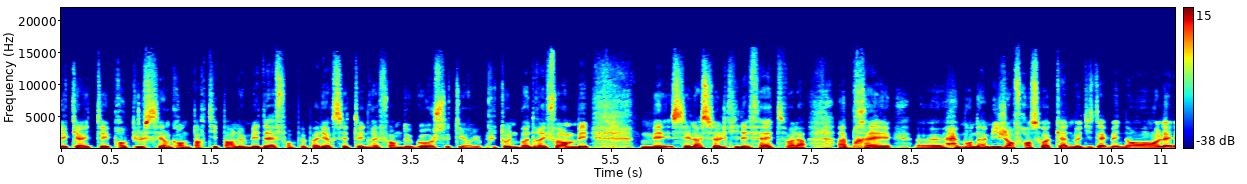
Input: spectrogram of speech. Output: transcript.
Et qui a été propulsée en grande partie par le MEDEF. On peut pas dire que c'était une réforme de gauche, c'était plutôt une bonne réforme, mais, mais c'est la seule qu'il ait faite. Voilà. Après, euh, mon ami Jean-François Kahn me disait, mais non, les,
